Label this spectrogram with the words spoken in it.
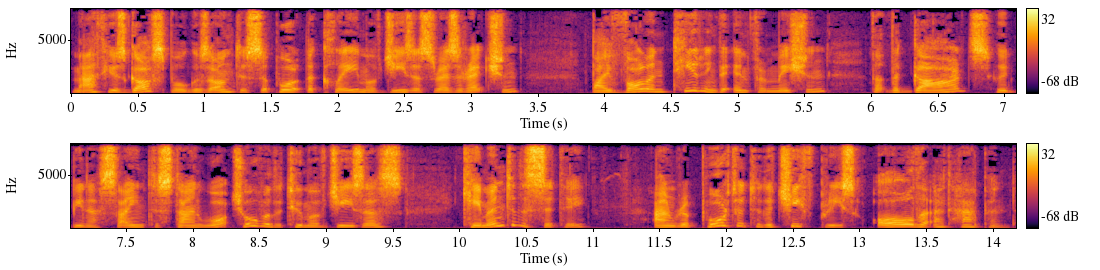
Matthew's Gospel goes on to support the claim of Jesus' resurrection by volunteering the information that the guards who'd been assigned to stand watch over the tomb of Jesus came into the city and reported to the chief priests all that had happened.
